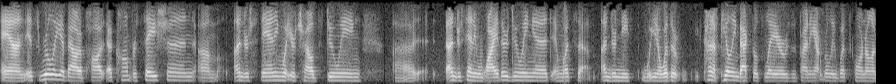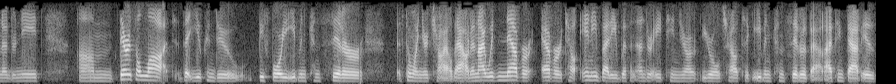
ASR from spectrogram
And it's really about a, po- a conversation, um, understanding what your child's doing, uh, understanding why they're doing it, and what's uh, underneath. You know, whether kind of peeling back those layers and finding out really what's going on underneath. Um, there's a lot that you can do before you even consider throwing your child out. And I would never, ever tell anybody with an under 18 year, year old child to even consider that. I think that is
